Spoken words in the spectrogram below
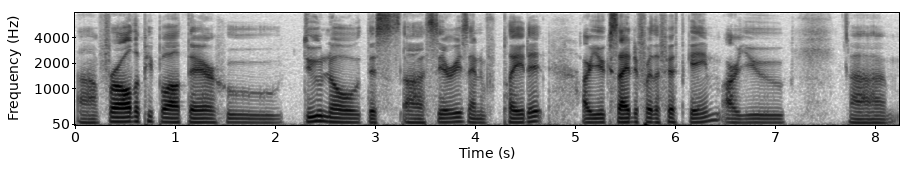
uh, for all the people out there who do know this uh, series and have played it, are you excited for the fifth game? Are you um,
